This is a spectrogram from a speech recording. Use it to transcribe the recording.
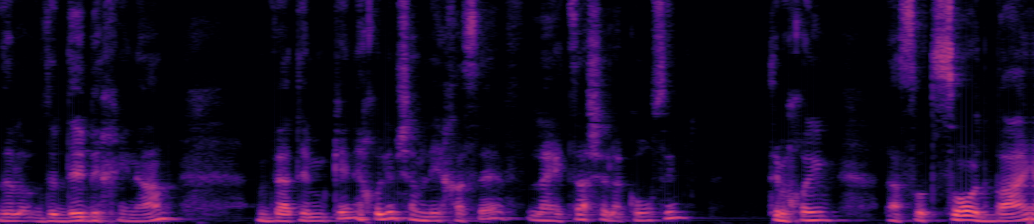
זה, לא, זה די בחינם, ואתם כן יכולים שם להיחשף להיצע של הקורסים, אתם יכולים לעשות sort by,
